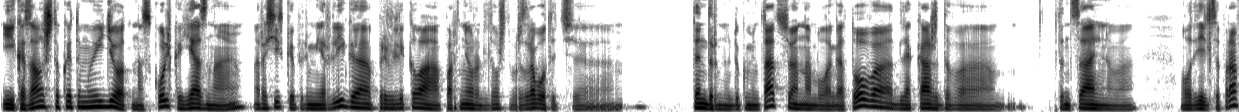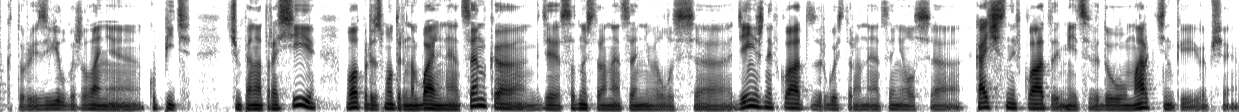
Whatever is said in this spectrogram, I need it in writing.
И казалось, что к этому идет. Насколько я знаю, российская премьер-лига привлекла партнера для того, чтобы разработать э, тендерную документацию, она была готова для каждого потенциального владельца прав, который изъявил бы желание купить чемпионат России, была предусмотрена бальная оценка, где с одной стороны оценивался денежный вклад, с другой стороны оценивался качественный вклад, имеется в виду маркетинг и вообще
